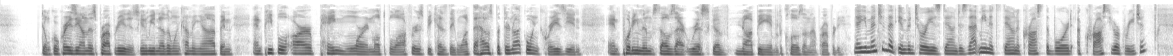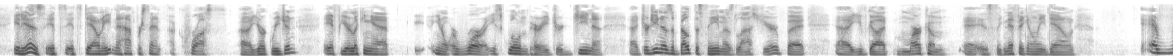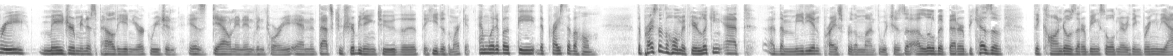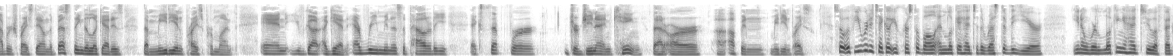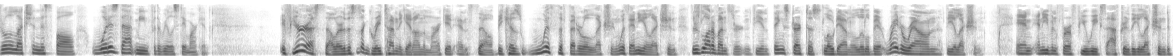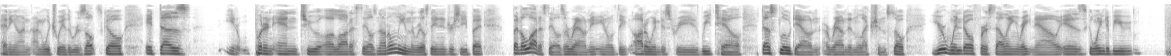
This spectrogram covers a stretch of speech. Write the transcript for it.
don't go crazy on this property. There's going to be another one coming up, and and people are paying more in multiple offers because they want the house, but they're not going crazy and and putting themselves at risk of not being able to close on that property. Now you mentioned that inventory is down. Does that mean it's down across the board across York Region? It is. It's it's down eight and a half percent across uh, York region. If you're looking at, you know, Aurora, East Gwillimbury, Georgina, uh, Georgina is about the same as last year, but uh, you've got Markham uh, is significantly down. Every major municipality in York region is down in inventory, and that's contributing to the, the heat of the market. And what about the, the price of a home? The price of the home, if you're looking at the median price for the month, which is a, little bit better because of the condos that are being sold and everything, bringing the average price down. The best thing to look at is the median price per month. And you've got, again, every municipality except for Georgina and King that are uh, up in median price. So if you were to take out your crystal ball and look ahead to the rest of the year, you know, we're looking ahead to a federal election this fall. What does that mean for the real estate market? If you're a seller, this is a great time to get on the market and sell because with the federal election, with any election, there's a lot of uncertainty and things start to slow down a little bit right around the election. And, and even for a few weeks after the election, depending on, on which way the results go, it does you know, put an end to a lot of sales, not only in the real estate industry, but but a lot of sales around, you know, the auto industry, retail does slow down around an election. So your window for selling right now is going to be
